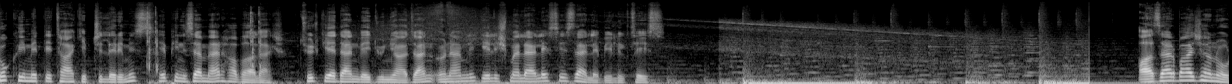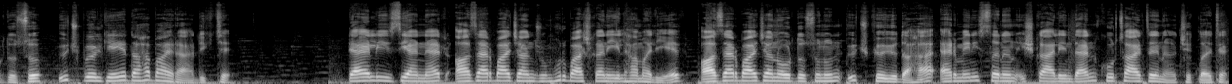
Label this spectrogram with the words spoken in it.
Çok kıymetli takipçilerimiz, hepinize merhabalar. Türkiye'den ve dünyadan önemli gelişmelerle sizlerle birlikteyiz. Azerbaycan ordusu 3 bölgeye daha bayrağı dikti. Değerli izleyenler, Azerbaycan Cumhurbaşkanı İlham Aliyev, Azerbaycan ordusunun 3 köyü daha Ermenistan'ın işgalinden kurtardığını açıkladı.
